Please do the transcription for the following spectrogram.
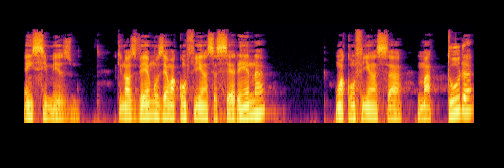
em si mesmo. O que nós vemos é uma confiança serena, uma confiança matura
